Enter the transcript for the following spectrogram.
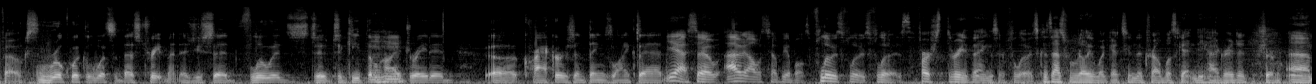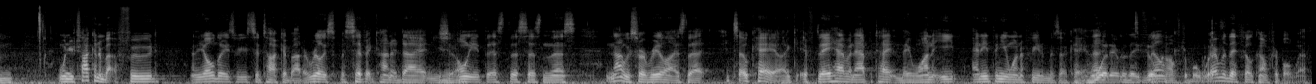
folks. Real quickly, what's the best treatment? As you said, fluids to, to keep them Mm-hmm. hydrated, uh, crackers and things like that. Yeah, so I always tell people it's fluids, fluids, fluids. The first three things are fluids because that's really what gets you into trouble is getting dehydrated. Sure. Um, when you're talking about food, in the old days we used to talk about a really specific kind of diet and you should Mm-hmm. only eat this, this, this, and this. And now we sort of realize that it's okay. Like if they have an appetite and they want to eat, anything you want to feed them is okay. And that Whatever they feel milk, comfortable with. Whatever they feel comfortable with.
